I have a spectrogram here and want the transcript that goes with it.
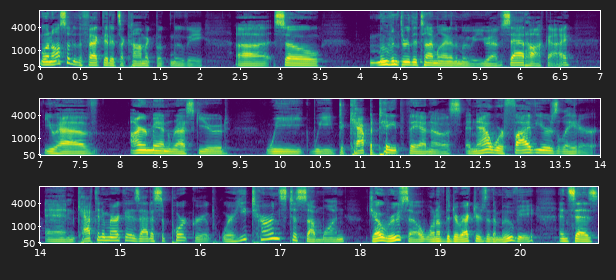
Well, and also to the fact that it's a comic book movie. Uh, so, moving through the timeline of the movie, you have Sad Hawkeye, you have Iron Man rescued, we we decapitate Thanos, and now we're five years later, and Captain America is at a support group where he turns to someone, Joe Russo, one of the directors of the movie, and says,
